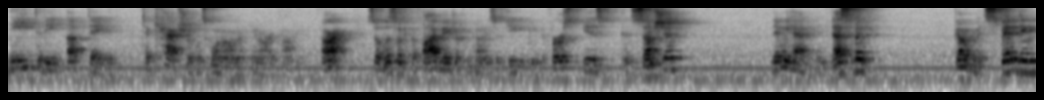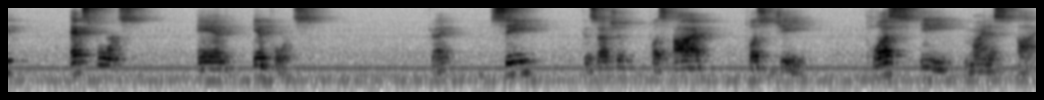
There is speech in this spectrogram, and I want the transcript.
need to be updated to capture what's going on in our economy. All right, so let's look at the five major components of GDP. The first is consumption, then we have investment, government spending, exports, and imports. Okay? C, consumption, plus I, plus G, plus E minus I.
